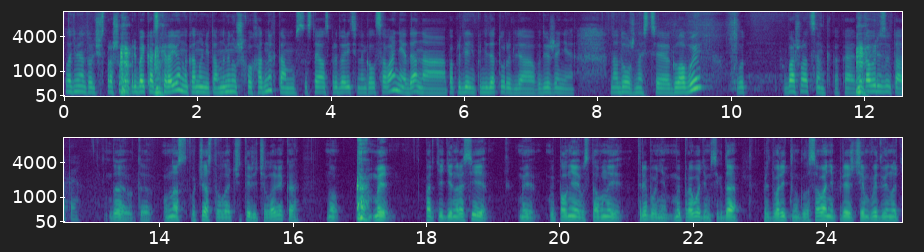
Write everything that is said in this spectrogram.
Владимир Анатольевич, спрошу про Прибайкальский район. Накануне, там, на минувших выходных, там состоялось предварительное голосование да, на, по определению кандидатуры для выдвижения на должность э, главы. Вот ваша оценка какая? Каковы результаты? Да, вот, э, у нас участвовало 4 человека, но мы, партия «Единая Россия», мы, выполняя уставные требования, мы проводим всегда предварительное голосование, прежде чем выдвинуть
